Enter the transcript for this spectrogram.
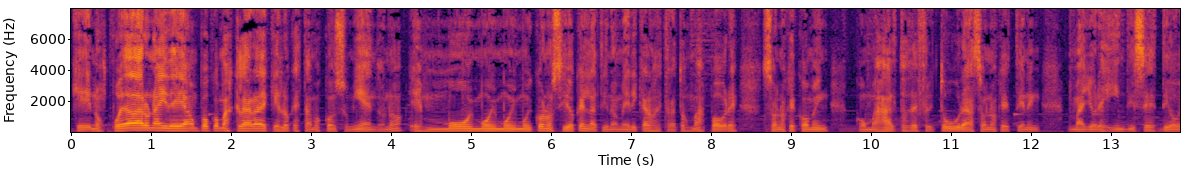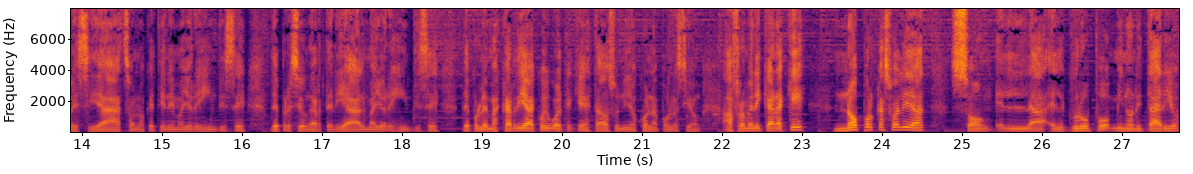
que, nos pueda dar una idea un poco más clara de qué es lo que estamos consumiendo, ¿no? Es muy, muy, muy, muy conocido que en Latinoamérica los estratos más pobres son los que comen con más altos de fritura, son los que tienen mayores índices de obesidad, son los que tienen mayores índices de presión arterial, mayores índices de problemas cardíacos, igual que aquí en Estados Unidos con la población afroamericana que no por casualidad son el, grupo minoritario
